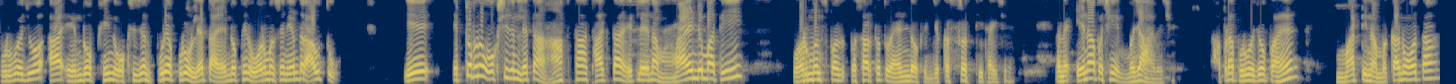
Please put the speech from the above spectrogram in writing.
પૂર્વજો આ એન્ડોફિન ઓક્સિજન પૂરેપૂરો લેતા, એન્ડોફિન હોર્મોન્સ એની અંદર આવતું. એ એટલો બધો ઓક્સિજન લેતા, હાંફતા, થાકતા એટલે એના માઇન્ડમાંથી હોર્મોન્સ પસાર થતો એન્ડોફિન જે કસરતથી થાય છે. અને એના પછી મજા આવે છે. આપણા પૂર્વજો પાસે માટીના મકાનો હતા,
